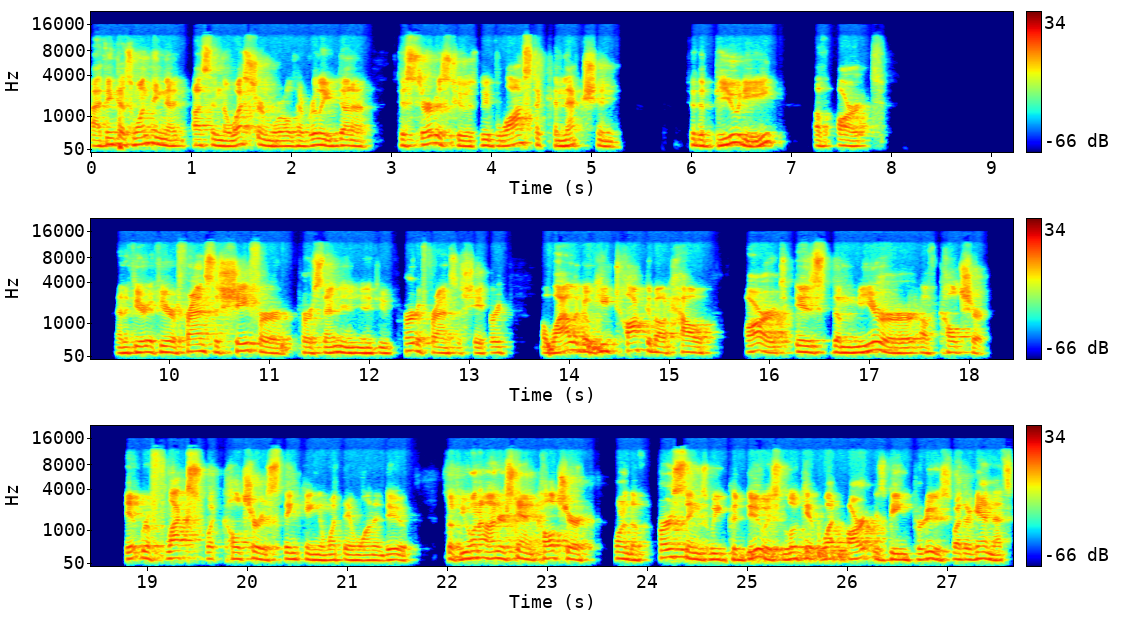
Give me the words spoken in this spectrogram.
I think that's one thing that us in the Western world have really done a disservice to is we've lost a connection to the beauty of art. And if you're if you're a Francis Schaeffer person, and if you've heard of Francis Schaeffer, a while ago he talked about how art is the mirror of culture. It reflects what culture is thinking and what they want to do. So if you want to understand culture, one of the first things we could do is look at what art is being produced, whether again that's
